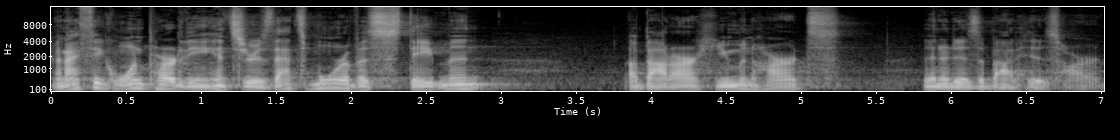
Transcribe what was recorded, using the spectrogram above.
And I think one part of the answer is that's more of a statement about our human hearts than it is about his heart.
